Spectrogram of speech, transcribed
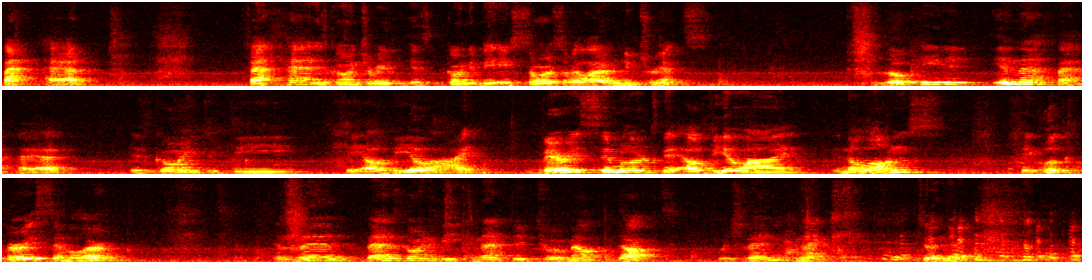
fat pad. Fat pad is going to is going to be a source of a lot of nutrients. Located in that fat pad is going to be the alveoli, very similar to the alveoli in the lungs. They look very similar. And then that is going to be connected to a milk duct, which then connects to the one.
